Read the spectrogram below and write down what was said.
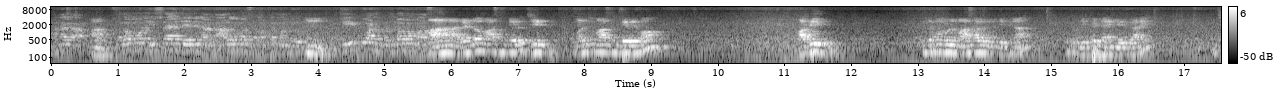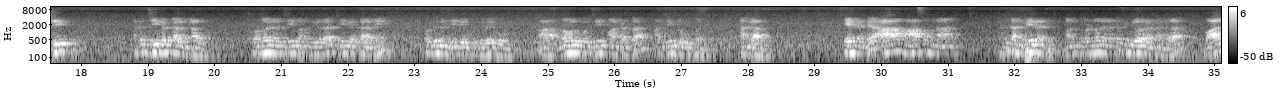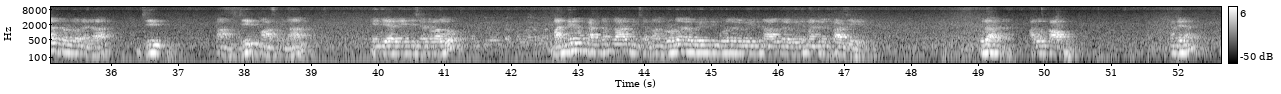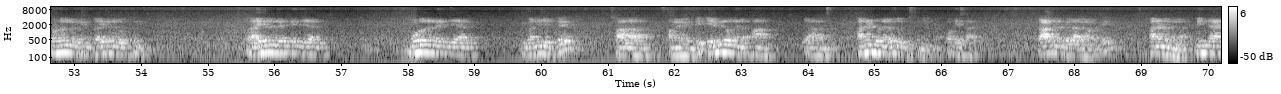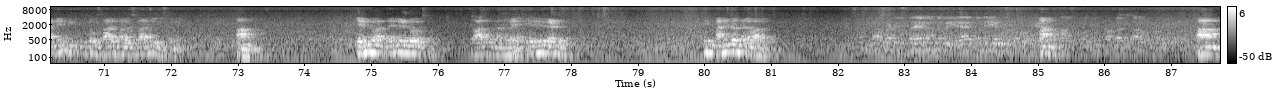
అనగా ఆ. సొలొమోను ఇస్రాయేల్ ఏలిన నాలుగవ సంవత్సరం మందు ఉమ్. జీపు అని రెండవ మాసం రెండో మాసం పేరు జీప్ మొదటి మాసం పేరేమో అబీబు ఇంతకుముందు కూడా మాసాల గురించి చెప్పిన ఇప్పుడు చెప్పే టైం లేదు కానీ జీ అంటే జీ ఎక్కాలని కాదు. రెండు నెలల జీప్ అని కదా జీప్ పొద్దున్న జీప్ ఎక్కుతుంది రేపు ఆ నోములకు ఒక మాట్లాడతా ఆ జీప్లో కూర్చోండి. అని కాదు. ఏంటంటే ఆ మాసమున అంటే దాని పేరు అది. మనకు రెండో నెల అంటే ఫిబ్రవరి అంటాం కదా. వాళ్ళకి రెండో నెల జీప్ జీప్ మాసమున ఏం చేయాలి? ఏం చేశారు వాళ్ళు? మందిరం కట్టడం ప్రారంభించారు. మనకు రెండు వందల పోయింది మూడు నెల పోయింది నాలుగు నెల పోయింది మందిరం స్టార్ట్ చేయలేదు ఉదాహరణ అదో కాపు. అంతేనా? రెండు నెలలు పోయింది ఐదు నెలలు వస్తుంది. ఐదు నెలలు అయితే ఏం చేయాలి? మూడో నెల ఏం చేయాలి? ఇవన్నీ చెప్తే చాలా సమయం అయింది. ఎనిమిదో నెల పన్నెండో నెల చూపిస్తున్నాయి. ఒకేసారి. ప్రార్థనకు వెళ్ళాలి కాబట్టి పన్నెండు నెల. మిగతా దాన్ని మీకు ఇంకొకసారి మరొకసారి చూపిస్తాను ఎనిమిదో అధ్యాయం రెండో వచ్చిన రాజు గంధమే ఎనిమిది రెండు. ఇది పన్నెండో నెల వాళ్ళు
